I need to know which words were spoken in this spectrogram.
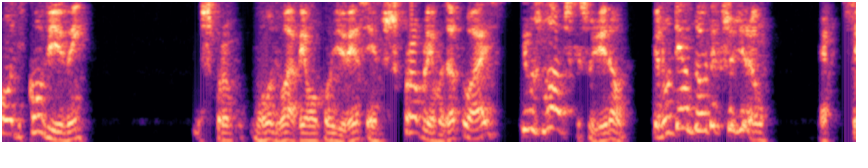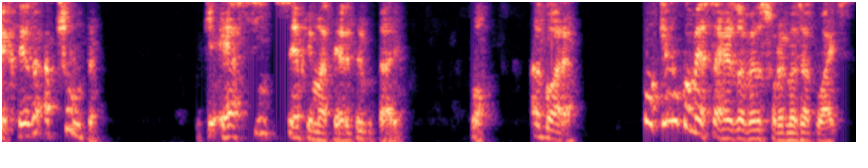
onde convivem onde vai haver uma convivência entre os problemas atuais e os novos que surgirão. Eu não tenho dúvida que surgirão. É certeza absoluta. Porque é assim sempre em matéria tributária. Bom, agora, por que não começar resolvendo os problemas atuais?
